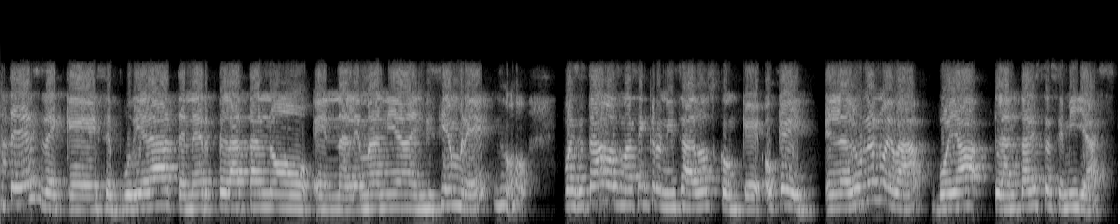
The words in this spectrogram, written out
antes de que se pudiera tener plátano en Alemania en diciembre, ¿no? Pues estábamos más sincronizados con que, ok, en la luna nueva voy a plantar estas semillas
